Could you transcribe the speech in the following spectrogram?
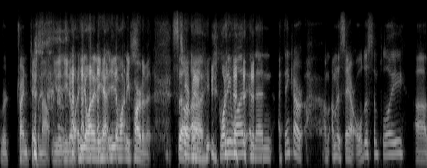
we're trying to take him out. He didn't. He don't. He don't want any. He didn't want any part of it. So uh, he, 21, and then I think our. I'm, I'm going to say our oldest employee, uh,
